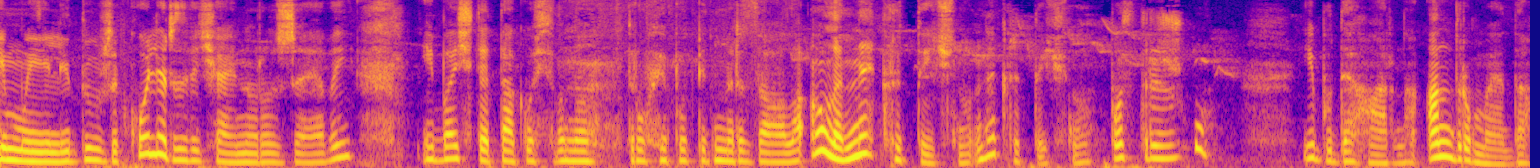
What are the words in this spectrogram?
Такі милі, дуже колір, звичайно, рожевий. І бачите, так ось вона трохи попідмерзала, але не критично, не критично. Пострижу і буде гарна. Андромеда.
